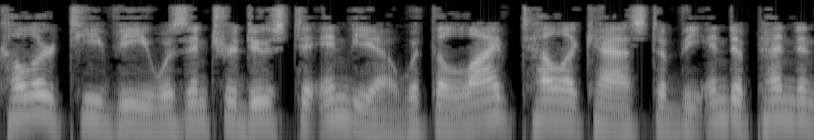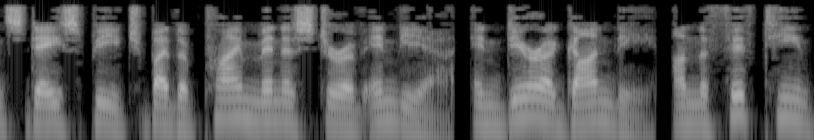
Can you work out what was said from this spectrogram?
Colour TV was introduced to India with the live telecast of the Independence Day speech by the Prime Minister of India, Indira Gandhi, on 15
